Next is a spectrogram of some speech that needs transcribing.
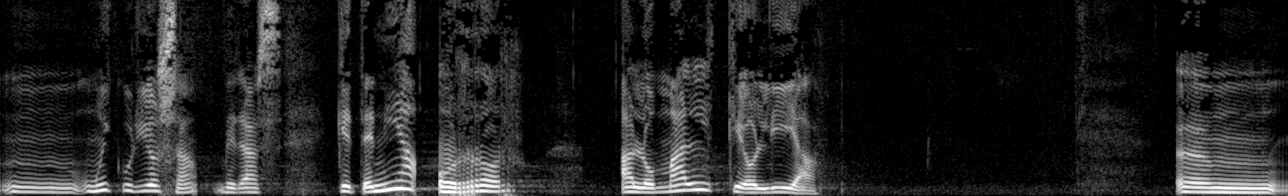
muy curiosa, verás, que tenía horror a lo mal que olía. Em,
